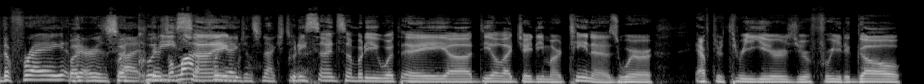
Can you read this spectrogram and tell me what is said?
the fray. But, there is uh, there's he a lot sign, of free agents next year. Could he sign somebody with a uh, deal like JD Martinez, where after three years you're free to go?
